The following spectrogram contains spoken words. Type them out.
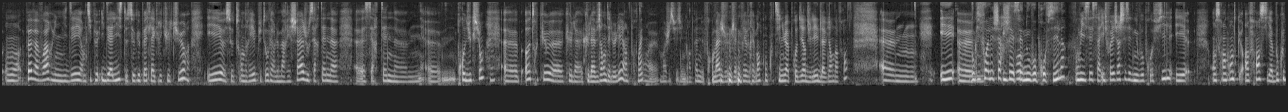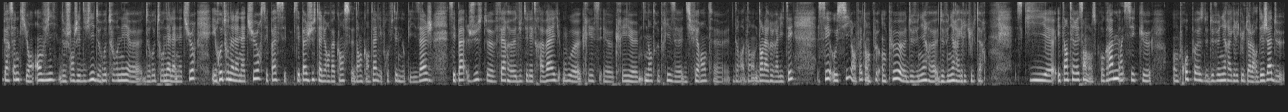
on, peuvent avoir une idée un petit peu idéaliste de ce que peut être l'agriculture et se tourneraient plutôt vers le maraîchage ou certaines, certaines productions autres que, que, la, que la viande et le lait. Hein. Pourtant, moi je suis une grande fan de fromage, j'aimerais vraiment qu'on continue à produire du lait et de la viande en France. et donc il faut aller chercher ces nouveaux profils. Oui, c'est ça. Il faut aller chercher ces nouveaux profils. Et on se rend compte qu'en France, il y a beaucoup de personnes qui ont envie de changer de vie, de retourner, euh, de retourner à la nature. Et retourner à la nature, c'est pas, c'est pas juste aller en vacances dans le Cantal et profiter de nos paysages. C'est pas juste euh, faire euh, du télétravail ou créer, créer une entreprise différente dans, dans, la ruralité. C'est aussi, en fait, on peut, on peut devenir, devenir agriculteur. Ce qui est intéressant dans ce programme, c'est que on propose de devenir agriculteur. Alors déjà, de,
